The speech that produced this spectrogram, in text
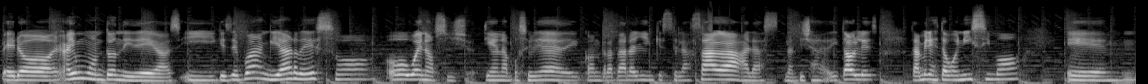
Pero hay un montón de ideas y que se puedan guiar de eso. O bueno, si tienen la posibilidad de contratar a alguien que se las haga a las plantillas editables, también está buenísimo. Eh,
